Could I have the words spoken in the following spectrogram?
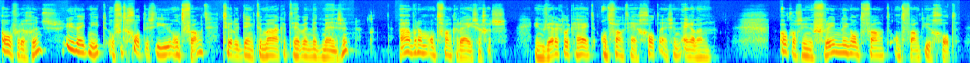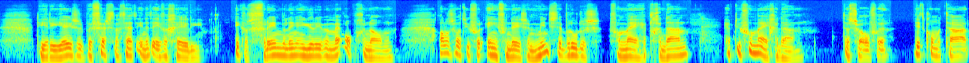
Overigens, u weet niet of het God is die u ontvangt, terwijl u denkt te maken te hebben met mensen. Abraham ontvangt reizigers. In werkelijkheid ontvangt hij God en zijn engelen. Ook als u een vreemdeling ontvangt, ontvangt u God. De Heer Jezus bevestigt het in het Evangelie. Ik was vreemdeling en jullie hebben mij opgenomen. Alles wat u voor een van deze minste broeders van mij hebt gedaan, hebt u voor mij gedaan. Dat is over dit commentaar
